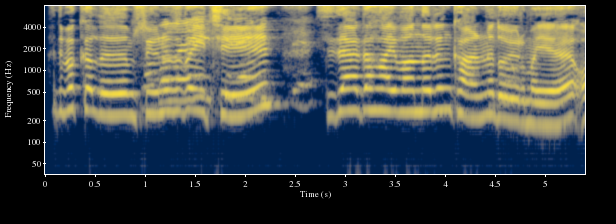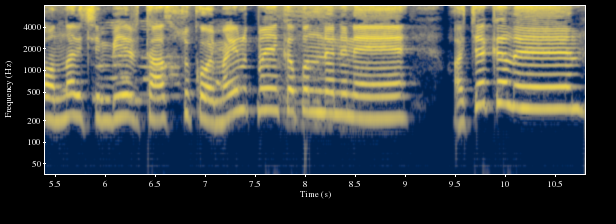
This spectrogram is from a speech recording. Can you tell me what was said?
Hadi bakalım suyunuzu da için. Sizler de hayvanların karnını doyurmayı, onlar için bir tas su koymayı unutmayın kapının önüne. Hoşça kalın.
